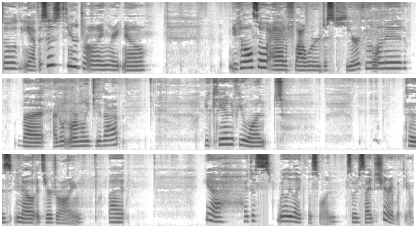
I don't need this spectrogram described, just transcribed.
So yeah, this is your drawing right now. You can also add a flower just here if you wanted, but I don't normally do that. You can if you want, because, you know, it's your drawing. But, yeah, I just really like this one, so I decided to share it with you.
